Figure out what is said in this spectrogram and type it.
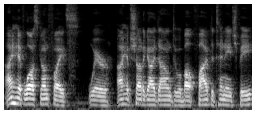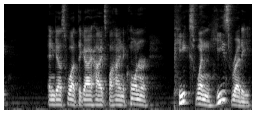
I have lost gunfights where I have shot a guy down to about 5 to 10 HP, and guess what? The guy hides behind a corner, peeks when he's ready.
